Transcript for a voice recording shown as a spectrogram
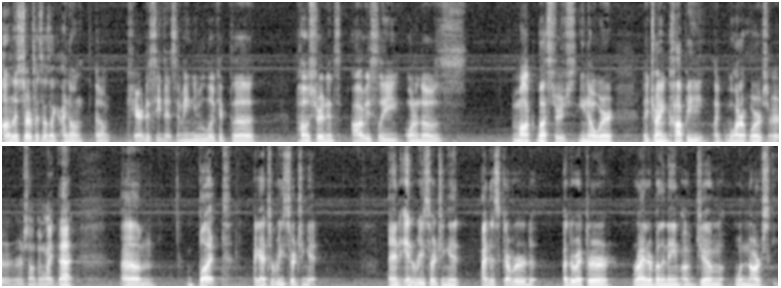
on the surface, I was like, I don't, I don't care to see this. I mean, you look at the poster, and it's obviously one of those mockbusters, you know, where they try and copy like Water Horse or, or something like that. Um, but I got to researching it, and in researching it, I discovered a director writer by the name of Jim Wynorski.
